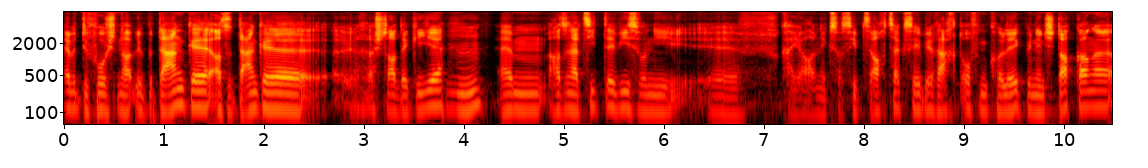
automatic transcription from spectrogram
eben, du fährst halt überdenken, also denken, äh, Strategien. Ähm, hatte dann auch zeitweise, wo ich, äh, keine Ahnung, so 17, 18 gesehen bin, recht offen Kollege, bin in die Stadt gegangen,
